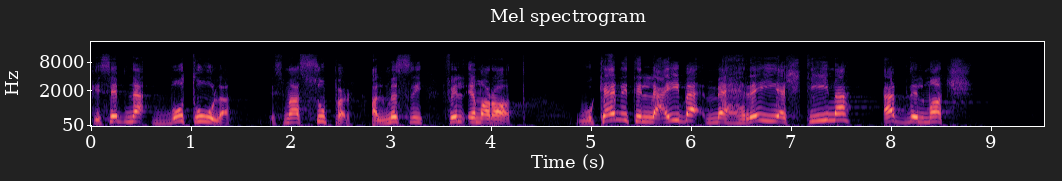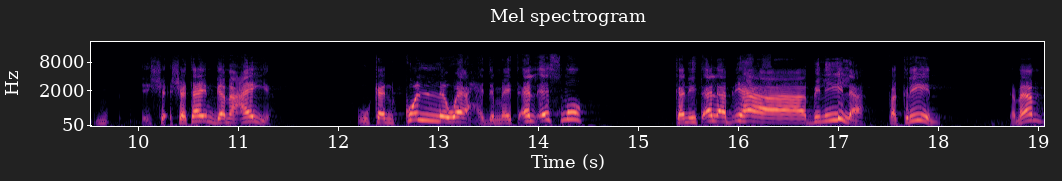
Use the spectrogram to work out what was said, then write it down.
كسبنا بطولة اسمها السوبر المصري في الإمارات. وكانت اللعيبة مهرية شتيمة قبل الماتش شتايم جماعية. وكان كل واحد لما يتقال اسمه كان يتقال قبلها بليلة فاكرين؟ تمام؟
